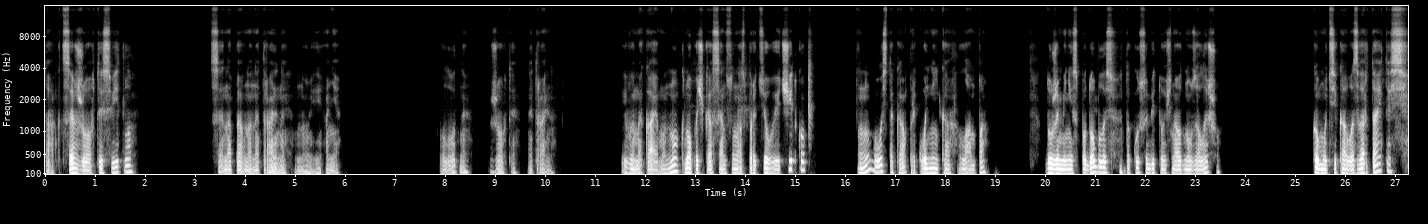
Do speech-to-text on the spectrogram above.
Так, це жовте світло. Це, напевно, нейтральне. Ну і. А ні. Холодне, жовте, нейтральне. І вимикаємо. Ну, кнопочка сенс у нас працьовує чітко. Ну, ось така прикольненька лампа. Дуже мені сподобалось. Таку собі точно одну залишу. Кому цікаво, звертайтесь.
